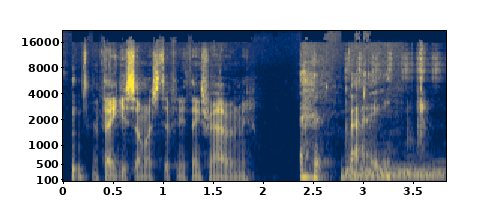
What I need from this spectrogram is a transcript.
thank you so much, Tiffany. Thanks for having me. Bye.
